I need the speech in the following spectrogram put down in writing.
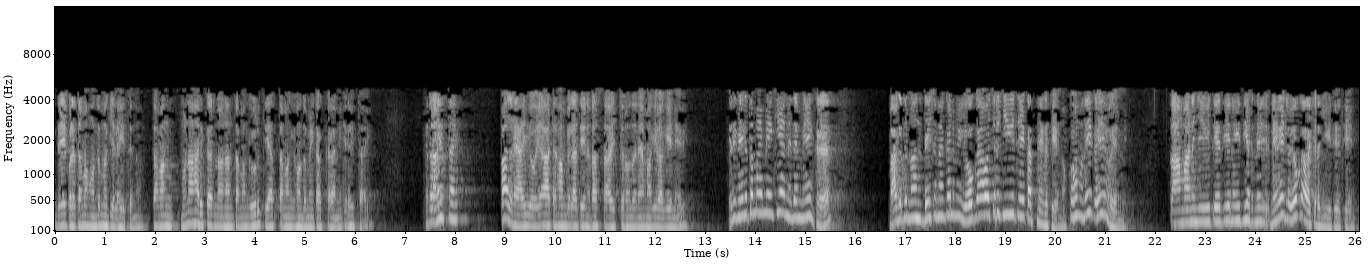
දේපල තමයි හොඳම කියලා හිතනවා. තමන් මොන හරි කරනවා නම් තමන්ගේ වෘත්තියක් තමන්ගේ හොඳම එකක් කරන්න කියලා හිතයි. එතන අනිත් අය පල්ලේ අයියෝ යාට හම්බෙලා තියෙන රස්තාව එච්චර හොඳ නෑ මගේ වගේ නේද? ඉතින් මේක තමයි මේ කියන්නේ. දැන් මේක භාගතුන් වහන්සේ දේශනා කරන මේ යෝගාවචර ජීවිතයකත් මේක තියෙනවා. කොහොමද මේක එහෙම වෙන්නේ? සාමාන්‍ය ජීවිතයේ තියෙන විදිහට නෙවෙයි යෝගාවචර ජීවිතයේ තියෙන්නේ.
